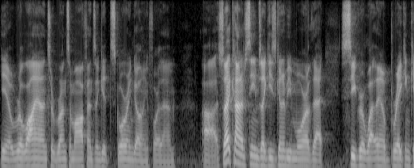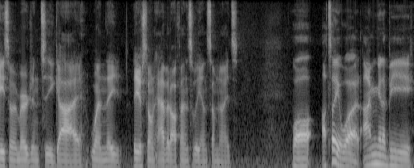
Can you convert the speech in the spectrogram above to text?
you know, rely on to run some offense and get scoring going for them. Uh, so that kind of seems like he's going to be more of that secret, you know, break in case of emergency guy when they they just don't have it offensively on some nights. Well, I'll tell you what, I'm gonna be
